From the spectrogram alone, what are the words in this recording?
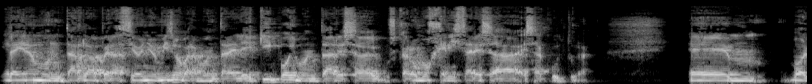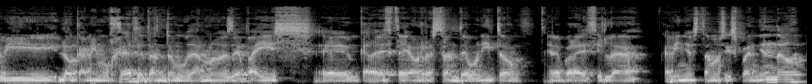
era ir a montar la operación yo mismo para montar el equipo y montar esa, buscar homogenizar esa, esa cultura. Em, volví loca a mi mujer de tanto mudarnos de país. Em, cada vez que haya un restaurante bonito, era para decirle, cariño, estamos expandiendo,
